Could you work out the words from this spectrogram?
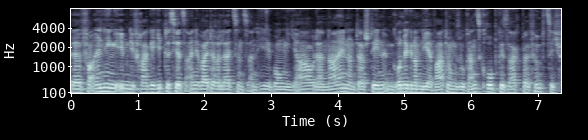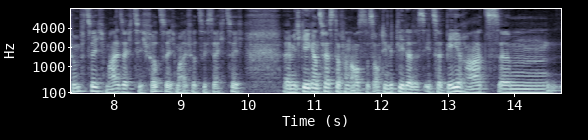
Äh, vor allen Dingen eben die Frage, gibt es jetzt eine weitere Leitzinsanhebung, ja oder nein? Und da stehen im Grunde genommen die Erwartungen so ganz grob gesagt bei 50-50, mal 60-40, mal 40-60. Ähm, ich gehe ganz fest davon aus, dass auch die Mitglieder des EZB-Rats ähm,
